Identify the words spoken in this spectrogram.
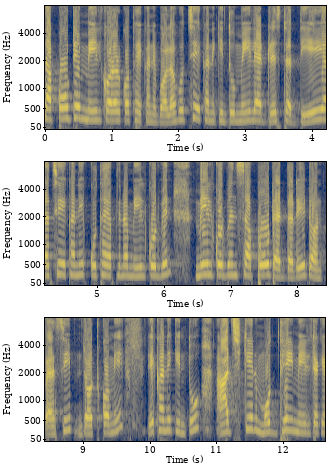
সাপোর্টে মেইল করার কথা এখানে বলা হচ্ছে। এখানে কিন্তু মেইল অ্যাড্রেসটা দিয়েই আছে এখানে। কোথায় আপনারা মেইল করবেন? মেইল করবেন support at the rate on passive dot কমে এখানে কিন্তু আজকের মধ্যেই মেইলটাকে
